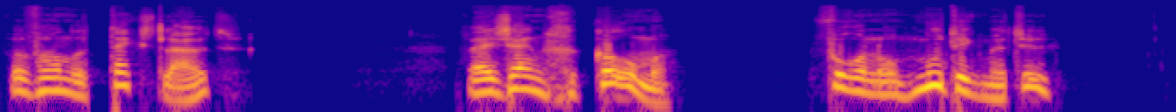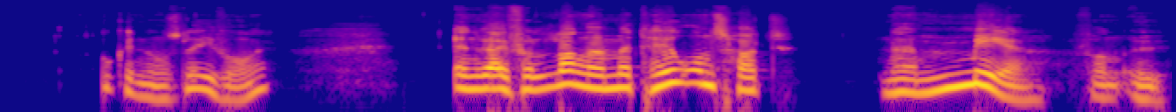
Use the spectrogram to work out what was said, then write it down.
waarvan de tekst luidt: Wij zijn gekomen voor een ontmoeting met u. Ook in ons leven hoor. En wij verlangen met heel ons hart naar meer van u.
